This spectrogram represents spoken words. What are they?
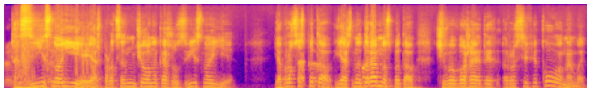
російською. звісно є. Я ж про це нічого не кажу. Звісно, є. Я просто Так, спитав, я ж не даремно спитав, чи ви вважаєте їх русифікованими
